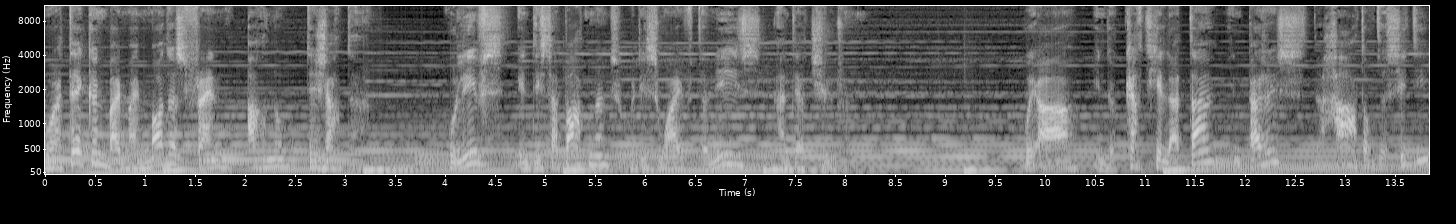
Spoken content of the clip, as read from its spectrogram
were taken by my mother's friend Arnaud Desjardins, who lives in this apartment with his wife Denise and their children. We are in the Quartier Latin in Paris, the heart of the city,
